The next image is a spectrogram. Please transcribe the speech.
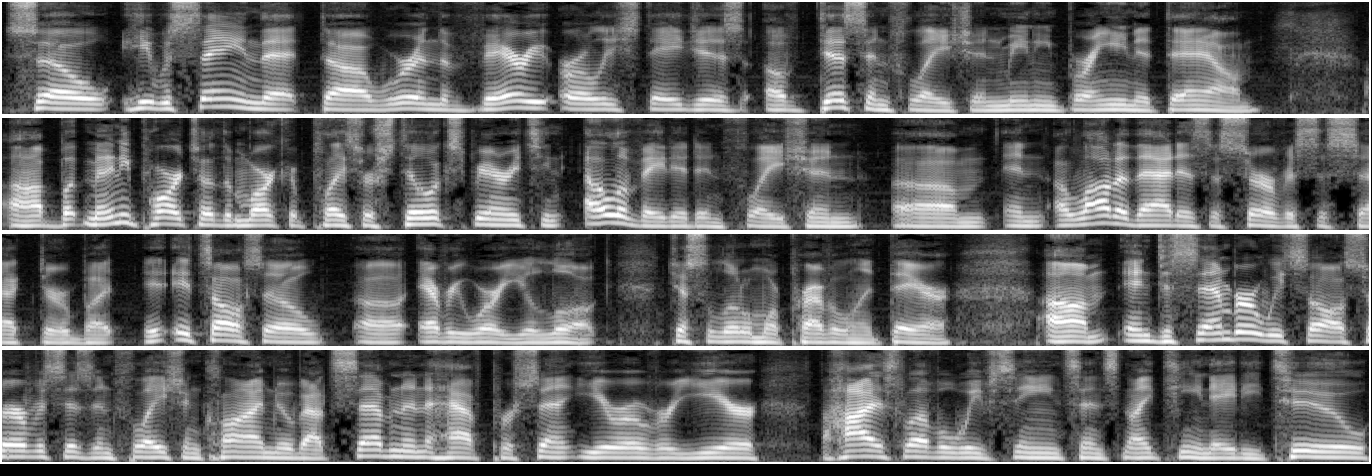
So he was saying that uh, we're in the very early stages of disinflation, meaning bringing it down. Uh, but many parts of the marketplace are still experiencing elevated inflation, um, and a lot of that is the services sector, but it, it's also uh, everywhere you look, just a little more prevalent there. Um, in December, we saw services inflation climb to about 7.5% year over year, the highest level we've seen since 1982.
